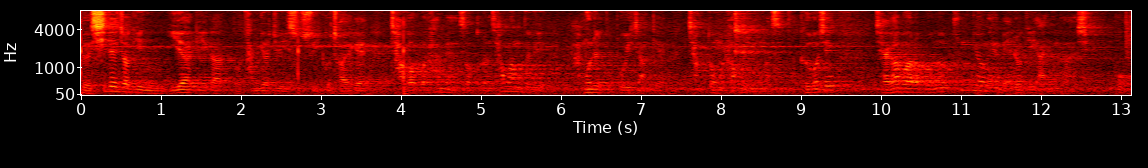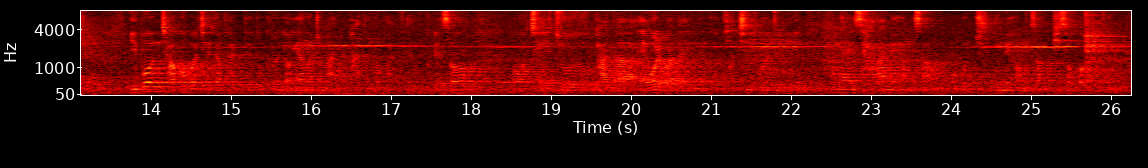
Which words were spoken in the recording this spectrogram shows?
그 시대적인 이야기가 또 담겨져 있을 수 있고 저에게 작업을 하면서 그런 상황들이 아무래도 보이지 않게 작동을 하고 있는 것 같습니다. 그것이 제가 바라보는 풍경의 매력이 아닌가 싶고 이번 작업을 제작할 때도 그런 영향을 좀 많이 받은 것 같아요. 그래서 어, 제주 바다, 애월 바다에 있는 그 거친 돌들이 하나의 사람의 형상 혹은 죽음의 형상, 비석과 같은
